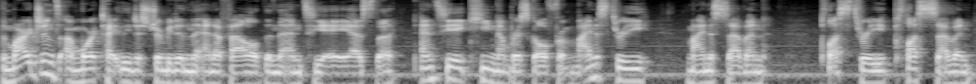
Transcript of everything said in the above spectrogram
The margins are more tightly distributed in the NFL than the NCAA, as the NCAA key numbers go from minus three, minus seven, plus three, plus seven,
